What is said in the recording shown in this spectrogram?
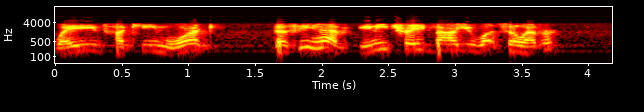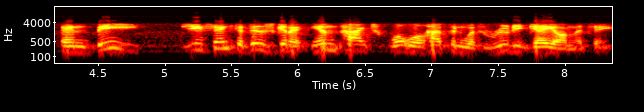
waive Hakim Warrick. Does he have any trade value whatsoever? And B, do you think that this is going to impact what will happen with Rudy Gay on the team?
